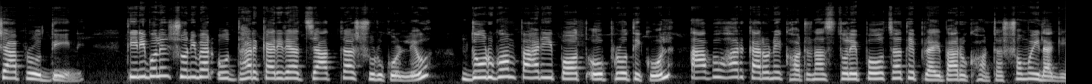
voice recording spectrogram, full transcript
শাপরুদ্দিন। তিনি বলেন, শনিবার উদ্ধারকারীরা যাত্রা শুরু করলেও দুর্গম পাহাড়ি পথ ও প্রতিকূল আবহাওয়ার কারণে ঘটনাস্থলে পৌঁছাতে প্রায় বারো ঘণ্টা সময় লাগে।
